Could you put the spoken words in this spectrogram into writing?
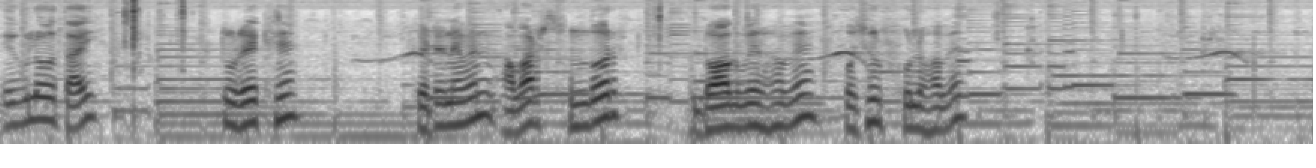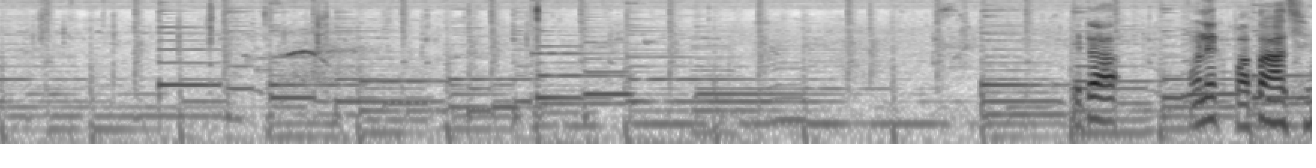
এগুলোও তাই। একটু রেখে কেটে নেবেন, আবার সুন্দর ডগ বের হবে, প্রচুর ফুল হবে। এটা অনেক পাতা আছে,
